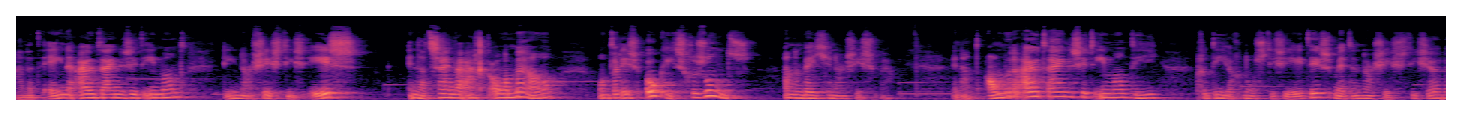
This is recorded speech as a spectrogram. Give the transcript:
Aan het ene uiteinde zit iemand die narcistisch is. En dat zijn we eigenlijk allemaal, want er is ook iets gezonds aan een beetje narcisme. En aan het andere uiteinde zit iemand die gediagnosticeerd is met een narcistische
